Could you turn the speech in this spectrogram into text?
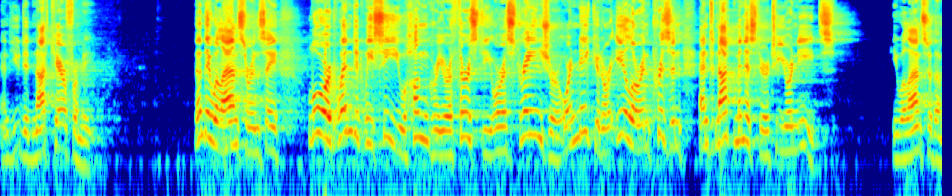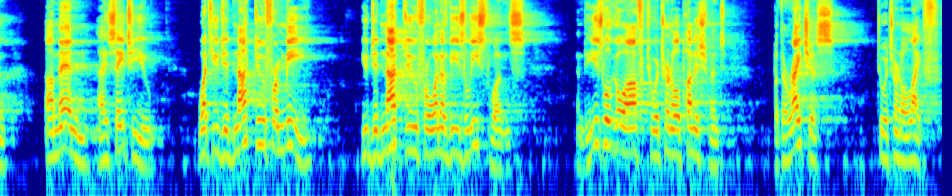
and you did not care for me. Then they will answer and say, Lord, when did we see you hungry or thirsty or a stranger or naked or ill or in prison and not minister to your needs? He will answer them, Amen, I say to you, what you did not do for me, you did not do for one of these least ones. And these will go off to eternal punishment, but the righteous to eternal life.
